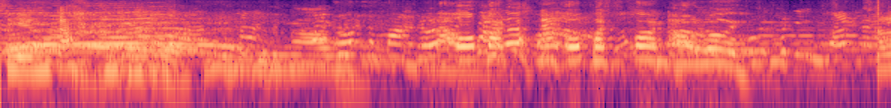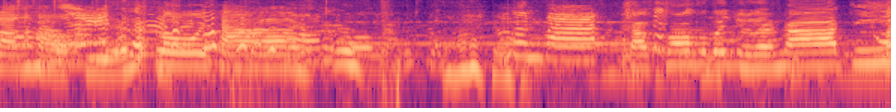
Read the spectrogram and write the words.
เสียงกันโอปัดนะโอปัดก้อนเอาเลยพลังหาบเหรียญโปรยทานเงินบาทจากกองก็ไปอยู่ทางนาจีไป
